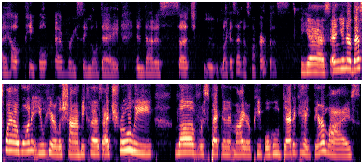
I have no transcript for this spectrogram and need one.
I help people every single day. And that is such, like I said, that's my purpose. Yes. And you know, that's why I wanted you here, LaShan, because I truly love, respect, and admire people who dedicate their lives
